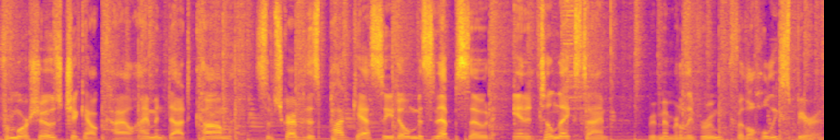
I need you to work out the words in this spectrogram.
For more shows, check out kyleheimann.com. Subscribe to this podcast so you don't miss an episode. And until next time, remember to leave room for the Holy Spirit.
